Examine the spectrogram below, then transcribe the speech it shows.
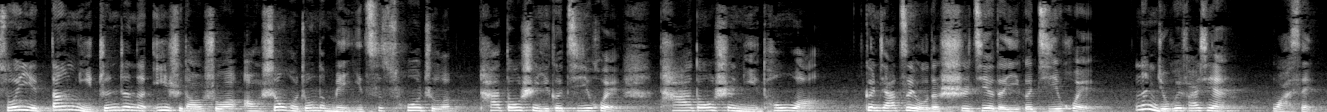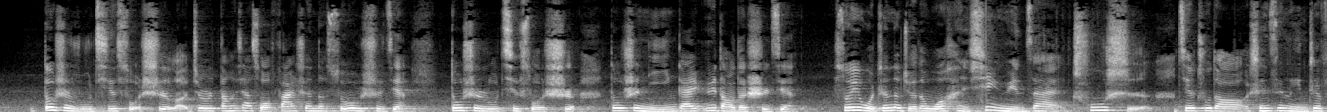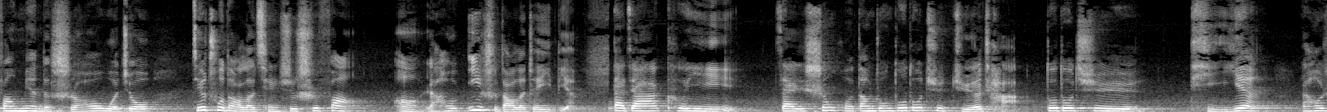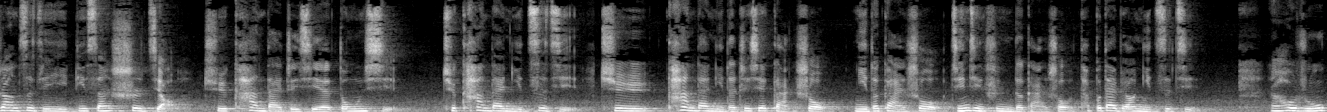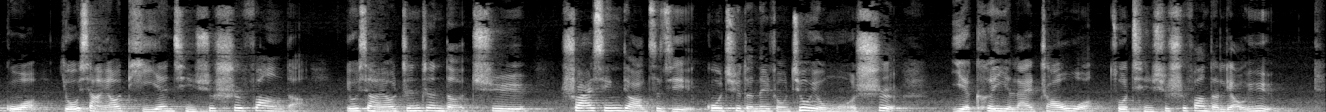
所以，当你真正的意识到说，哦，生活中的每一次挫折，它都是一个机会，它都是你通往更加自由的世界的一个机会，那你就会发现，哇塞，都是如其所示了。就是当下所发生的所有事件，都是如其所示，都是你应该遇到的事件。所以，我真的觉得我很幸运，在初始接触到身心灵这方面的时候，我就。接触到了情绪释放，嗯，然后意识到了这一点，大家可以在生活当中多多去觉察，多多去体验，然后让自己以第三视角去看待这些东西，去看待你自己，去看待你的这些感受。你的感受仅仅是你的感受，它不代表你自己。然后，如果有想要体验情绪释放的，有想要真正的去刷新掉自己过去的那种旧有模式，也可以来找我做情绪释放的疗愈。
